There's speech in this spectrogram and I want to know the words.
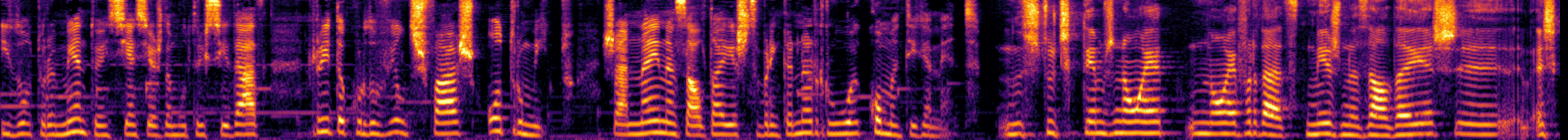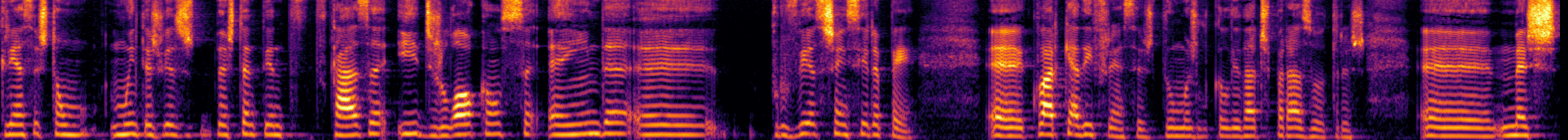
e doutoramento em Ciências da Motricidade, Rita Cordovil desfaz outro mito já nem nas aldeias se brinca na rua como antigamente. Nos estudos que temos não é, não é verdade. Mesmo nas aldeias, eh, as crianças estão muitas vezes bastante dentro de casa e deslocam-se ainda, eh, por vezes, sem ser a pé. Uh, claro que há diferenças de umas localidades para as outras, uh, mas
